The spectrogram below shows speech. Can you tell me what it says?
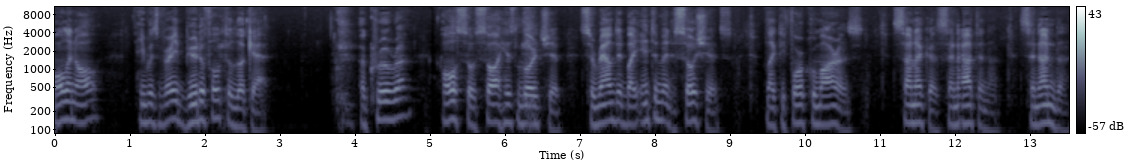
All in all, he was very beautiful to look at. Akrura also saw his lordship surrounded by intimate associates like the four Kumaras, Sanaka, Sanatana, Sananda,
